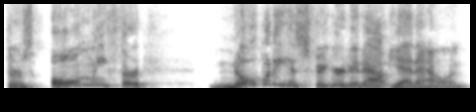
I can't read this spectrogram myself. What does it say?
there's only third. Nobody has figured it out yet, Alan,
